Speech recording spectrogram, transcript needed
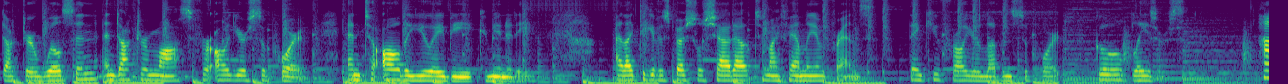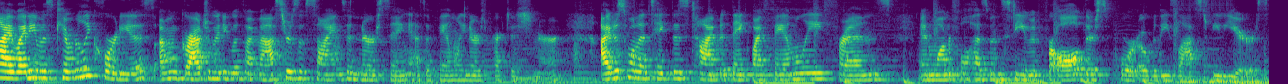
Dr. Wilson, and Dr. Moss for all your support, and to all the UAB community. I'd like to give a special shout out to my family and friends. Thank you for all your love and support. Go Blazers! Hi, my name is Kimberly Cordius. I'm graduating with my Master's of Science in Nursing as a family nurse practitioner. I just want to take this time to thank my family, friends, and wonderful husband Stephen for all of their support over these last few years.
